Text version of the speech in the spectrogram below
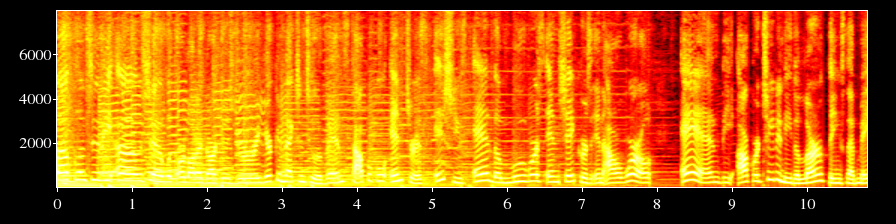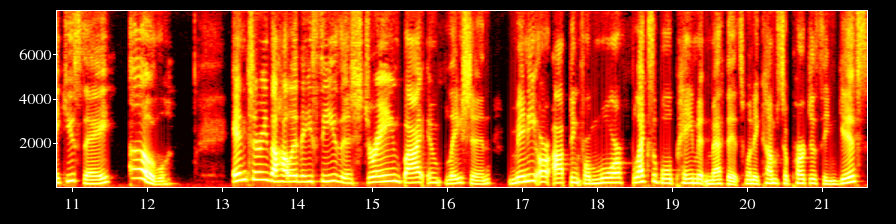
Welcome to the Ohh Show with Orlana Darkins Drewery, your connection to events, topical interests, issues, and the movers and shakers in our world, and the opportunity to learn things that make you say, oh. Entering the holiday season strained by inflation, many are opting for more flexible payment methods when it comes to purchasing gifts,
